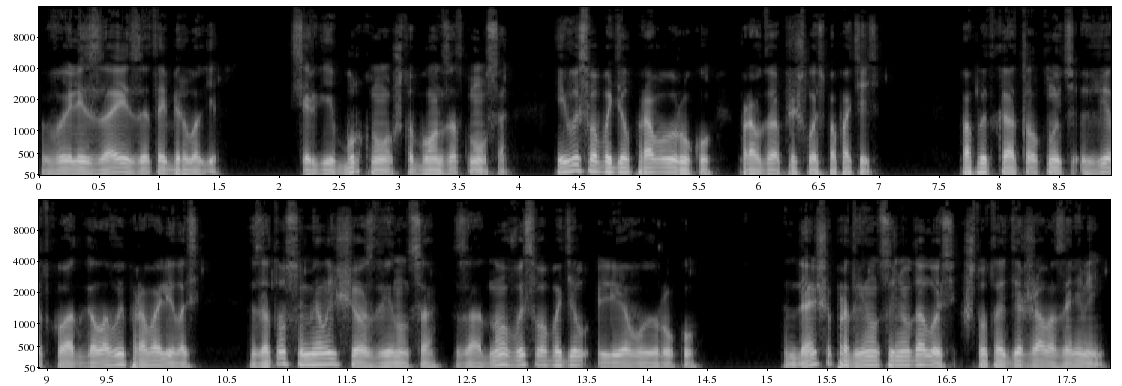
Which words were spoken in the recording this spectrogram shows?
«Вылезай из этой берлоги». Сергей буркнул, чтобы он заткнулся, и высвободил правую руку, правда, пришлось попотеть. Попытка оттолкнуть ветку от головы провалилась, зато сумел еще сдвинуться, заодно высвободил левую руку. Дальше продвинуться не удалось, что-то держало за ремень.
